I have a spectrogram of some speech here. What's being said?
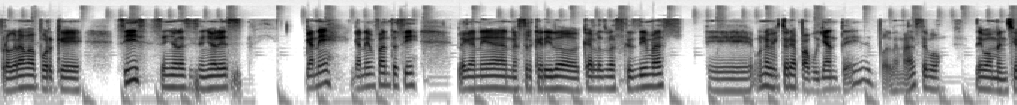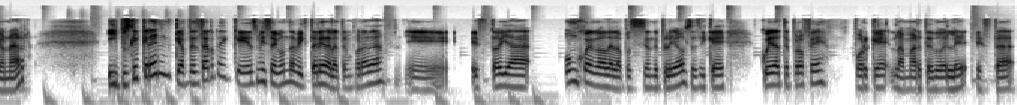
programa porque sí, señoras y señores, gané, gané en Fantasy, le gané a nuestro querido Carlos Vázquez Dimas, eh, una victoria apabullante, por demás, debo, debo mencionar. Y pues, ¿qué creen? Que a pesar de que es mi segunda victoria de la temporada, eh, estoy a un juego de la posición de playoffs, así que cuídate, profe, porque La Marte Duele está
